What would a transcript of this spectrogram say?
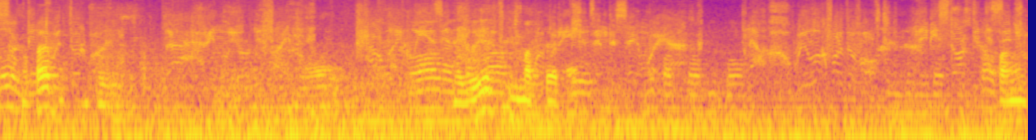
Dobra, No pewnie. Likely is it? Może jest im materiał. It's in the same way. Wypad robi, bo... Now, we look for the vault. Maybe start in the Pan-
